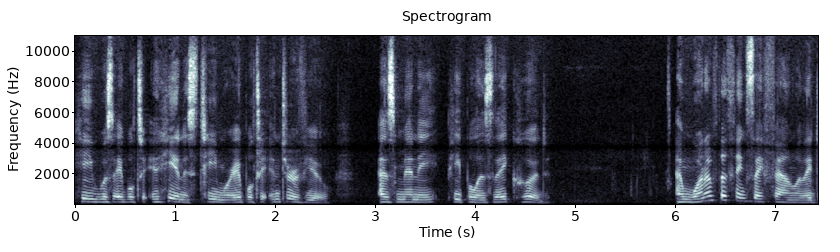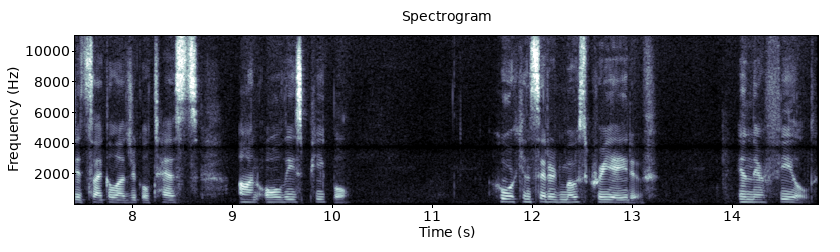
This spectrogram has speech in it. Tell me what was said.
he was able to, he and his team were able to interview as many people as they could and one of the things they found when they did psychological tests on all these people who were considered most creative in their field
